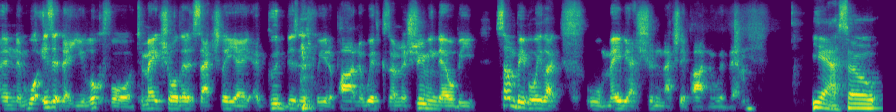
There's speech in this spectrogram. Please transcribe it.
it and what is it that you look for to make sure that it's actually a, a good business for you to partner with? Because I'm assuming there will be some people who like, oh, maybe I shouldn't actually partner with them. Yeah. So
